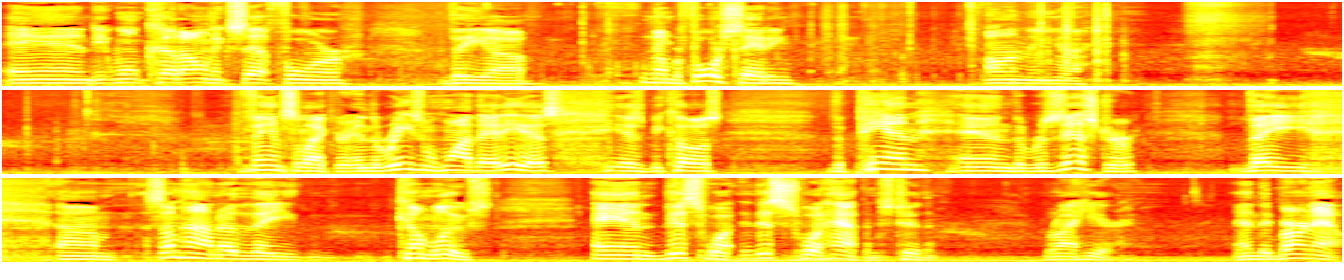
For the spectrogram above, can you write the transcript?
and it won't cut on except for the uh, number four setting on the uh, fan selector. And the reason why that is is because the pin and the resistor they um, somehow or another they come loose and this what this is what happens to them right here and they burn out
